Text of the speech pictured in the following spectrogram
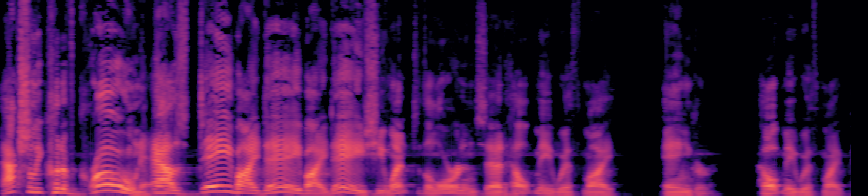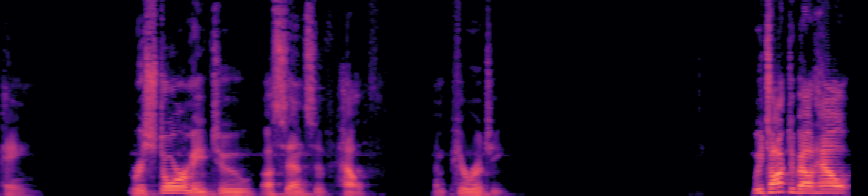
actually could have grown as day by day by day she went to the Lord and said, Help me with my anger, help me with my pain, restore me to a sense of health and purity. We talked about how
